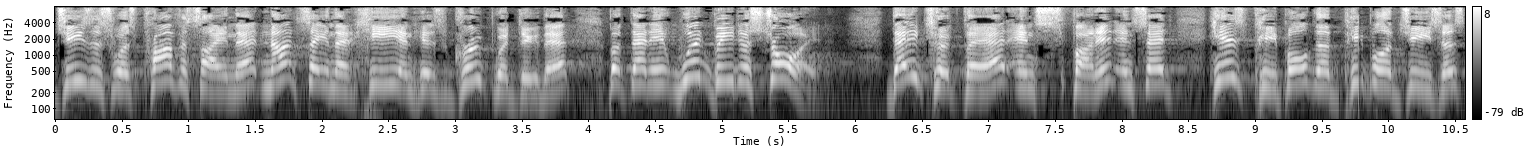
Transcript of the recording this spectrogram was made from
Jesus was prophesying that, not saying that he and his group would do that, but that it would be destroyed. They took that and spun it and said, his people, the people of Jesus,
